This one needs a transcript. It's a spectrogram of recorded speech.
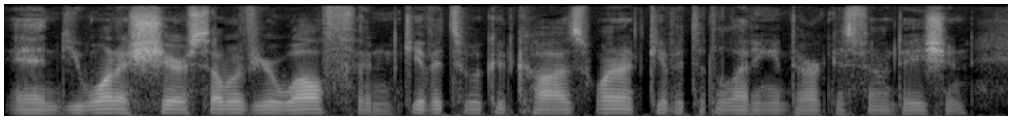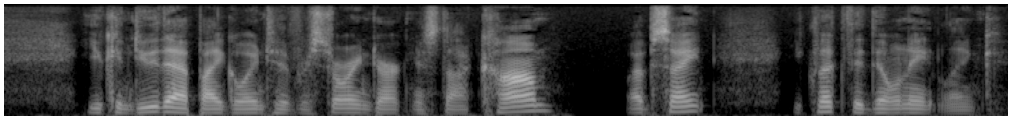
and you want to share some of your wealth and give it to a good cause, why not give it to the Lighting in Darkness Foundation? You can do that by going to restoringdarkness.com website. You click the donate link.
